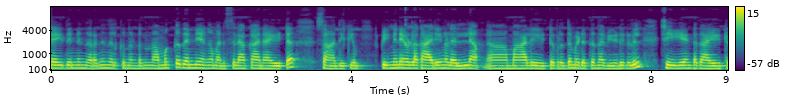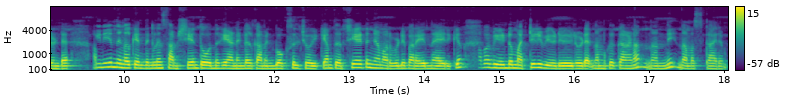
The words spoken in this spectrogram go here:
ചൈതന്യം നിറഞ്ഞു നിൽക്കുന്നുണ്ടെന്ന് നമുക്ക് തന്നെ അങ്ങ് മനസ്സിലാക്കാനായിട്ട് സാധിക്കും. അപ്പം ഇങ്ങനെയുള്ള കാര്യങ്ങളെല്ലാം മാലയിട്ട് വ്രതമെടുക്കുന്ന വീടുകളിൽ ചെയ്യേണ്ടതായിട്ടുണ്ട്. ഇനിയും നിങ്ങൾക്ക് എന്തെങ്കിലും സംശയം തോന്നുകയാണെങ്കിൽ കമന്റ് ബോക്സിൽ ചോദിക്കാം. തീർച്ചയായിട്ടും ഞാൻ മറുപടി പറയുന്നതായിരിക്കും. അപ്പോൾ വീണ്ടും മറ്റൊരു വീഡിയോയിലൂടെ നമുക്ക് കാണാം. നന്ദി നമസ്കാരം.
